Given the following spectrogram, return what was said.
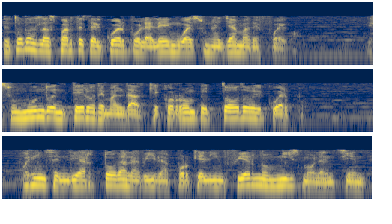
De todas las partes del cuerpo la lengua es una llama de fuego. Es un mundo entero de maldad que corrompe todo el cuerpo. Puede incendiar toda la vida porque el infierno mismo la enciende.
